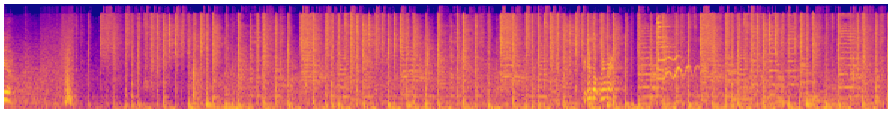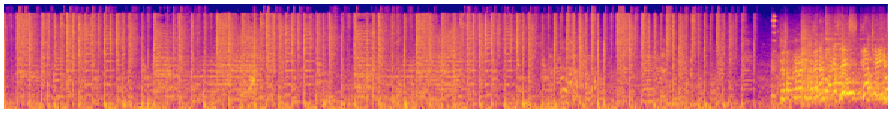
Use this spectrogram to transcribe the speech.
Yeah. Supplement. Madam, please. You are changing.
